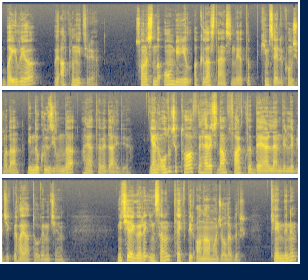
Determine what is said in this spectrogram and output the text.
bayılıyor ve aklını yitiriyor. Sonrasında 11 yıl akıl hastanesinde yatıp kimseyle konuşmadan 1900 yılında hayata veda ediyor. Yani oldukça tuhaf ve her açıdan farklı değerlendirilebilecek bir hayatı oluyor Nietzsche'nin. Nietzsche'ye göre insanın tek bir ana amacı olabilir. Kendinin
